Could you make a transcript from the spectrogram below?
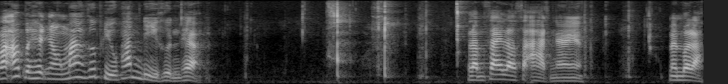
ว่าเอาไปเห็นอย่างมากคือผิวพรรณดีขึ้นแท้ลำไส้เราสะอาดไงมันบ่ล่ะ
